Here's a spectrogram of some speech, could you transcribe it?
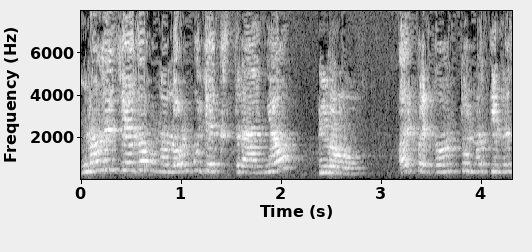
¿No les llega un olor muy extraño? No. Ay, perdón, tú no tienes.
